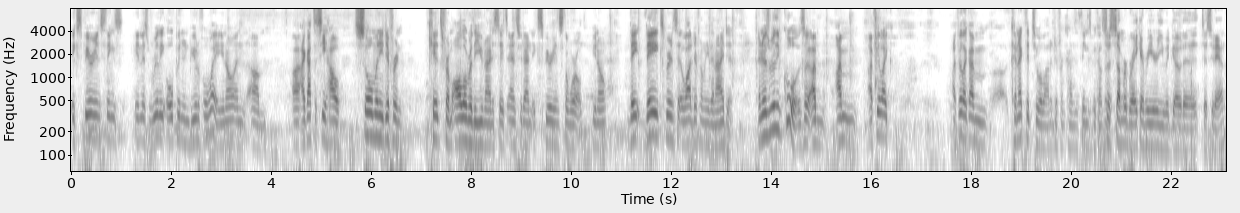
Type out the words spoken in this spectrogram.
experience things in this really open and beautiful way. You know, and um, I got to see how so many different kids from all over the United States and Sudan experience the world. You know, they they experienced it a lot differently than I did, and it was really cool. So I'm I'm I feel like I feel like I'm uh, connected to a lot of different kinds of things because so of summer break every year you would go to, to Sudan.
